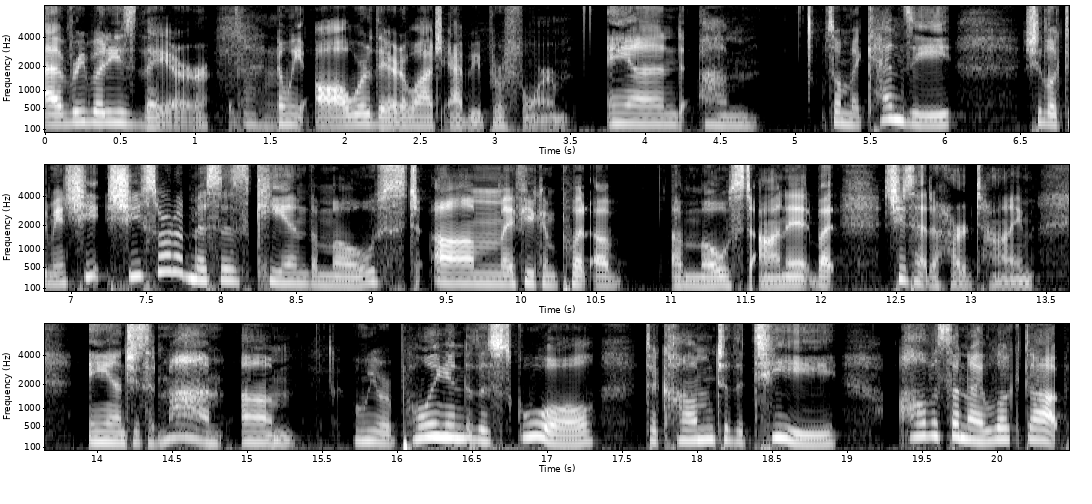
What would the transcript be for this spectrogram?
everybody's there, and we all were there to watch Abby perform, and um, so Mackenzie, she looked at me and she she sort of misses Kian the most. Um, if you can put a a most on it, but she's had a hard time. And she said, "Mom, um, when we were pulling into the school to come to the tea, all of a sudden I looked up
